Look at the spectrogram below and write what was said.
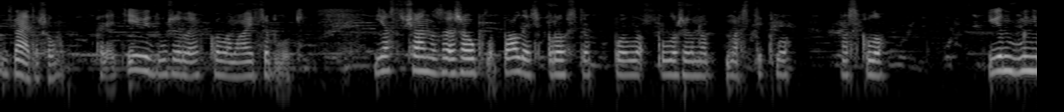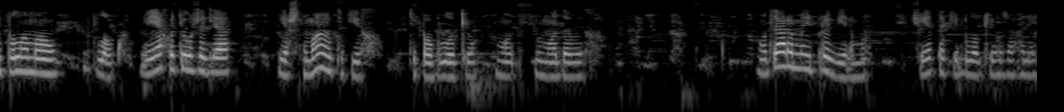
знаєте, що креативі дуже легко ламаються блоки. Я случайно зажав палець, просто положив на, на стекло, на скло. І він мені поламав блок. Ну я хотів вже для. Я ж не маю таких, типу, блоків мо- модових. От зараз ми і перевіримо, чи є такі блоки взагалі.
